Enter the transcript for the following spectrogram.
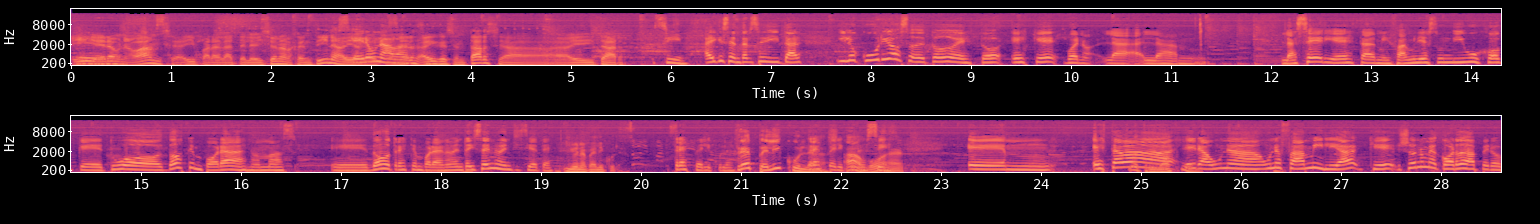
Y eh, era un avance ahí para la televisión argentina. Había Era que un poner- avance. Hay que sentarse a editar. Sí, hay que sentarse a editar. Y lo curioso de todo esto es que, bueno, la, la, la serie esta, Mi familia es un dibujo, que tuvo dos temporadas nomás, eh, dos o tres temporadas, 96, 97, Y una película. Tres películas. ¿Tres películas? Tres películas, ah, sí. bueno. Eh, estaba, era una, una familia que yo no me acordaba, pero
